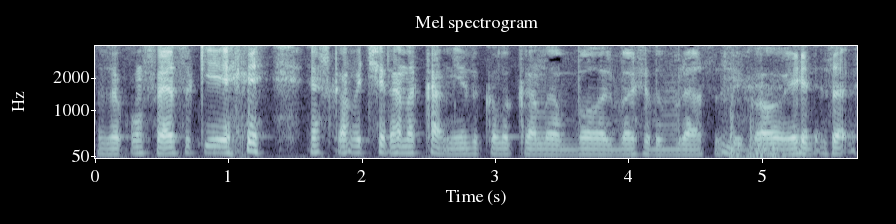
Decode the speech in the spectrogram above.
Mas eu confesso que eu ficava tirando a camisa, colocando a bola debaixo do braço, assim, igual ele, sabe?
